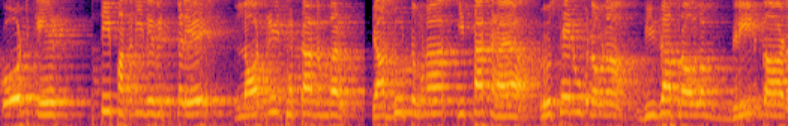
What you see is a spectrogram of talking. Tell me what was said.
ਕੋਰਟ ਕੇਸ ਪਤੀ ਪਤਨੀ ਦੇ ਵਿੱਚ ਕਲੇਸ਼ ਲਾਟਰੀ ਸੱਟਾ ਨੰਬਰ ਜਾਦੂ ਟੋਣਾ ਕੀਤਾ ਕਰਾਇਆ ਰੁੱਸੇ ਨੂੰ ਬਣਾਉਣਾ ਵੀਜ਼ਾ ਪ੍ਰੋਬਲਮ ਗ੍ਰੀਨ ਕਾਰਡ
